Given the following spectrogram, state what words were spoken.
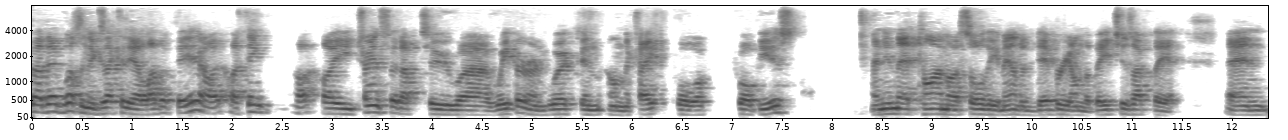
but it wasn't exactly a love affair. I, I think I, I, transferred up to uh, Weipa and worked in, on the Cape for 12 years. And in that time, I saw the amount of debris on the beaches up there. And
